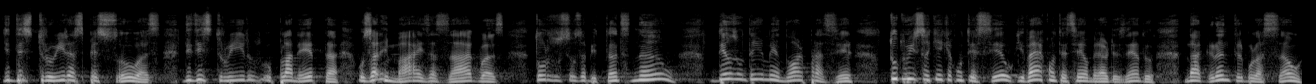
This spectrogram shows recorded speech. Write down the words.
de destruir as pessoas, de destruir o planeta, os animais, as águas, todos os seus habitantes. Não, Deus não tem o menor prazer. Tudo isso aqui que aconteceu, que vai acontecer, ou melhor dizendo, na grande tribulação,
